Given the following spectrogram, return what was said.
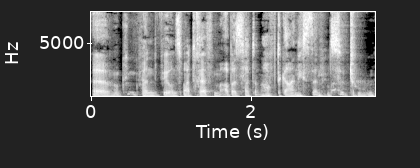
ähm, können wir uns mal treffen. Aber es hat oft gar nichts damit zu tun.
